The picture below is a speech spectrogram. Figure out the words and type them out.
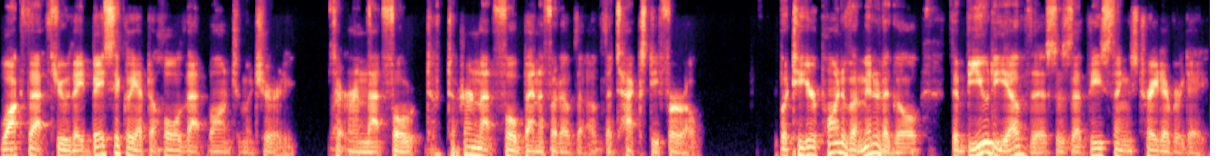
walk that through they basically have to hold that bond to maturity to earn that full to, to earn that full benefit of the of the tax deferral but to your point of a minute ago the beauty of this is that these things trade every day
